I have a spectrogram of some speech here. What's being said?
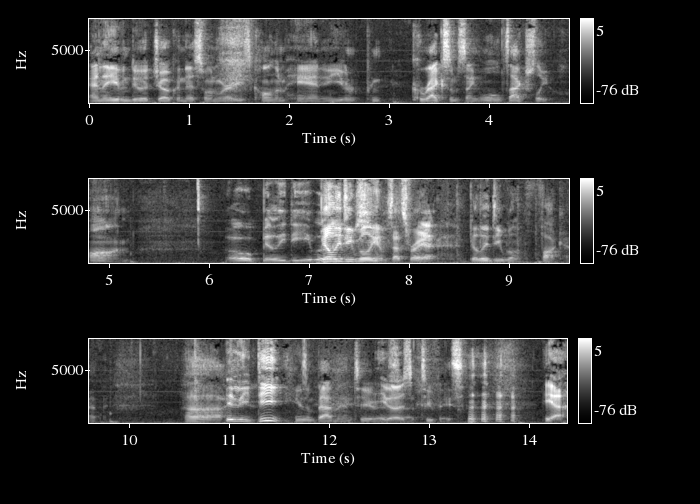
And they even do a joke in this one where he's calling him Han, and he even corrects him, saying, "Well, it's actually Han." Oh, Billy Dee Williams. Billy Dee Williams. That's right. Yeah. Billy Dee Williams. Fuck. Uh, Billy Dee he was in Batman too. He was. uh, Two Face. Yeah.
